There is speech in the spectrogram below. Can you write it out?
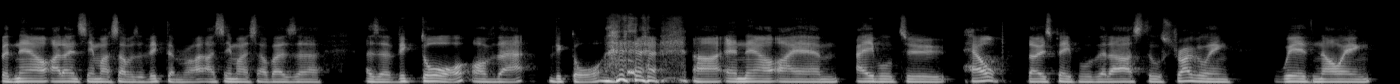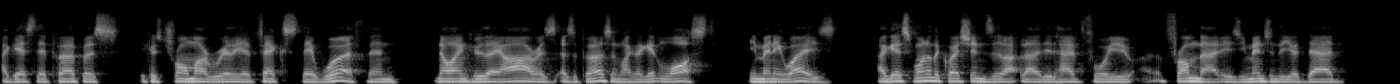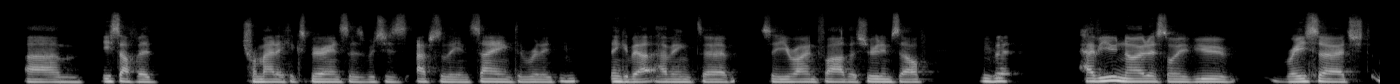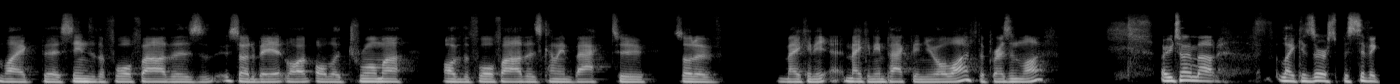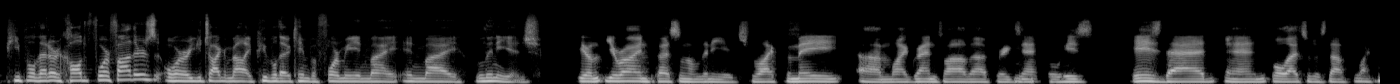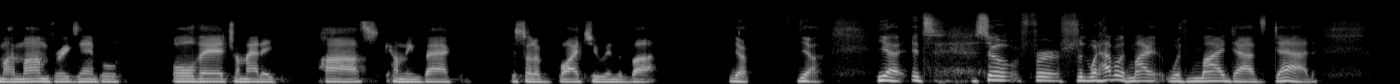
but now I don't see myself as a victim, right? I see myself as a as a victor of that Victor. uh, and now I am able to help those people that are still struggling with knowing, I guess, their purpose because trauma really affects their worth and knowing who they are as, as a person. Like they get lost in many ways. I guess one of the questions that I, that I did have for you uh, from that is you mentioned that your dad, um, he suffered traumatic experiences, which is absolutely insane to really mm-hmm. think about having to see your own father shoot himself. Mm-hmm. But have you noticed or have you researched like the sins of the forefathers, so to be it, like all the trauma of the forefathers coming back to sort of make an make an impact in your life, the present life? Are you talking about like is there specific people that are called forefathers or are you talking about like people that came before me in my in my lineage? Your your own personal lineage. Like for me, um, my grandfather, for mm-hmm. example, his his dad and all that sort of stuff. Like my mum, for example, all their traumatic past coming back to sort of bite you in the butt. Yeah. Yeah. Yeah. It's so for for what happened with my with my dad's dad,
